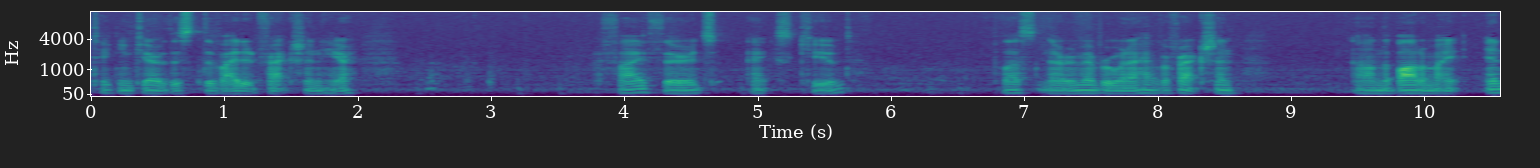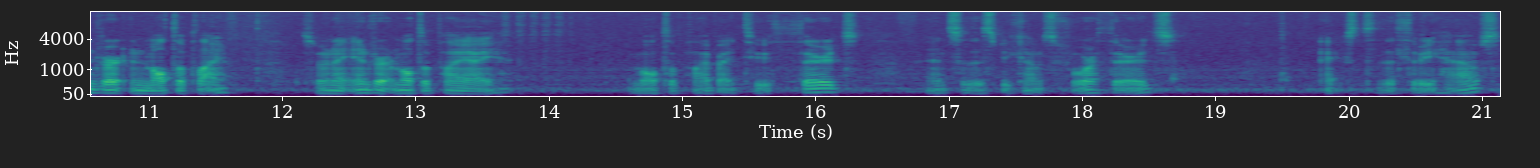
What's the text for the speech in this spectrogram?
taking care of this divided fraction here. 5 thirds x cubed plus, now remember when I have a fraction on the bottom I invert and multiply. So when I invert and multiply I multiply by 2 thirds and so this becomes 4 thirds x to the 3 halves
